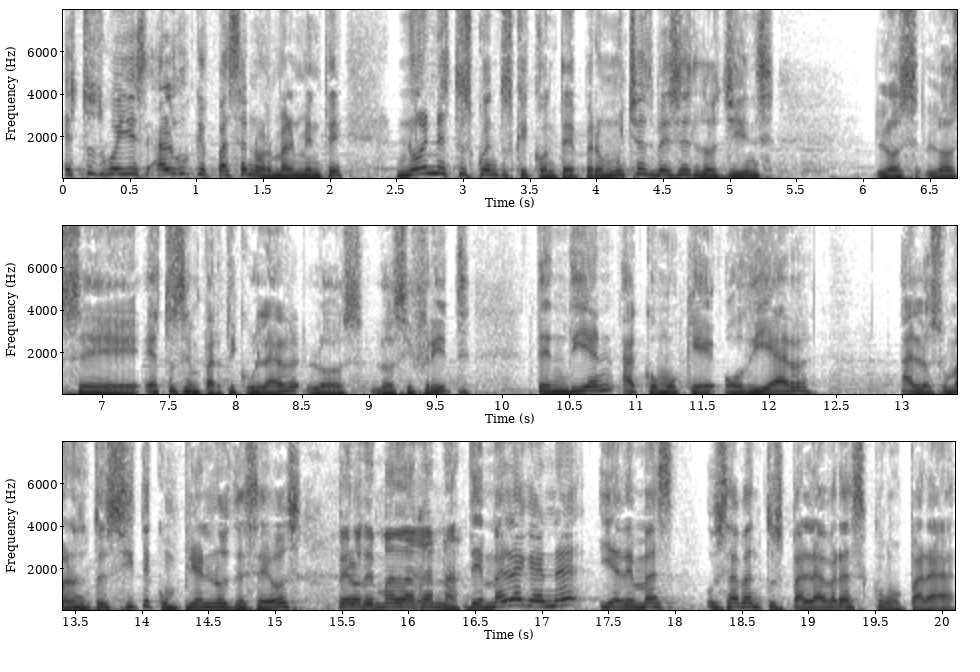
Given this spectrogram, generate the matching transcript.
estos güeyes, algo que pasa normalmente, no en estos cuentos que conté, pero muchas veces los jeans, los, los, eh, estos en particular, los, los Ifrit, tendían a como que odiar a los humanos. Entonces sí te cumplían los deseos Pero de mala gana. de mala gana y además usaban tus palabras como para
